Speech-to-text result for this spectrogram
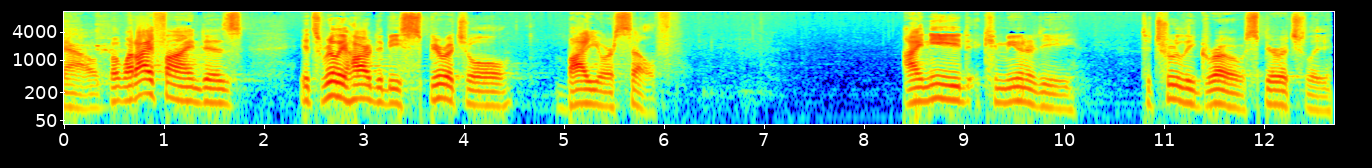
now. But what I find is it's really hard to be spiritual by yourself. I need community to truly grow spiritually.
